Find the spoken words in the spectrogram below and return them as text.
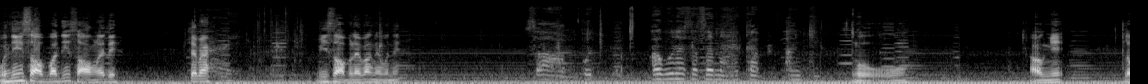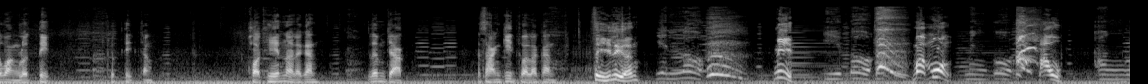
วันนี้สอบวันที่สองเลยดิ ใช่ไหมใช่มีสอบอะไรบ้างในวันนี้ สอบพุทธพระพุทธศาสนากับอังกฤษ โอ้โหเอางี้ ระหว่างรถติดรถติดจัง ขอเทสหน่อยแล้วกัน เริ่มจากภาษาอังกฤษก่อนแล้วกัน สีเหลือง เยลโล่มีดอีโต้มะม่วงแมงโก้เตาอังโล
